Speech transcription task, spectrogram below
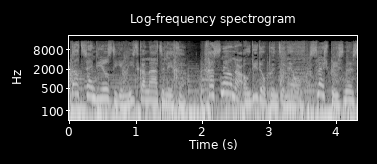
Dat zijn deals die je niet kan laten liggen. Ga snel naar odido.nl slash business.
